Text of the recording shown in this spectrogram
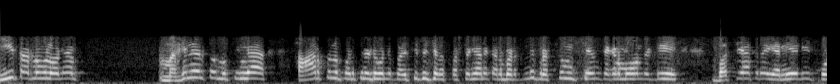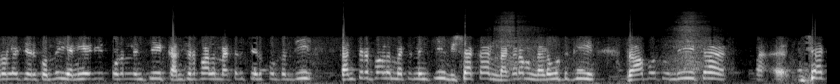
ఈ తరుణంలోనే మహిళలతో ముఖ్యంగా హారతలు పడుతున్నటువంటి పరిస్థితి చాలా స్పష్టంగానే కనబడుతుంది. ప్రస్తుతం సీఎం జగన్మోహన్ రెడ్డి బస్ యాత్ర ఎన్ఏడి కూడలో చేరుకుంది. ఎన్ఏడి కూడల నుంచి కంచరపాల మెట్టకు చేరుకుంటుంది. కంచరపాల మెట్ట నుంచి విశాఖ నగరం నడవుటికి రాబోతుంది. ఇక విశాఖ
